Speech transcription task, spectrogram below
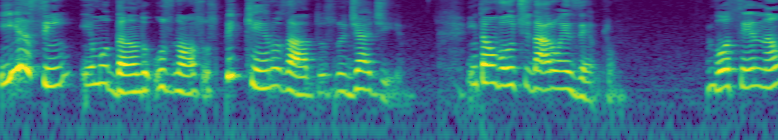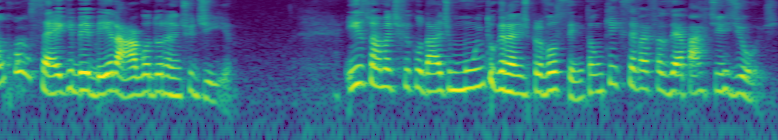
e assim ir mudando os nossos pequenos hábitos no dia a dia. Então, vou te dar um exemplo. Você não consegue beber água durante o dia. Isso é uma dificuldade muito grande para você. Então, o que, que você vai fazer a partir de hoje?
